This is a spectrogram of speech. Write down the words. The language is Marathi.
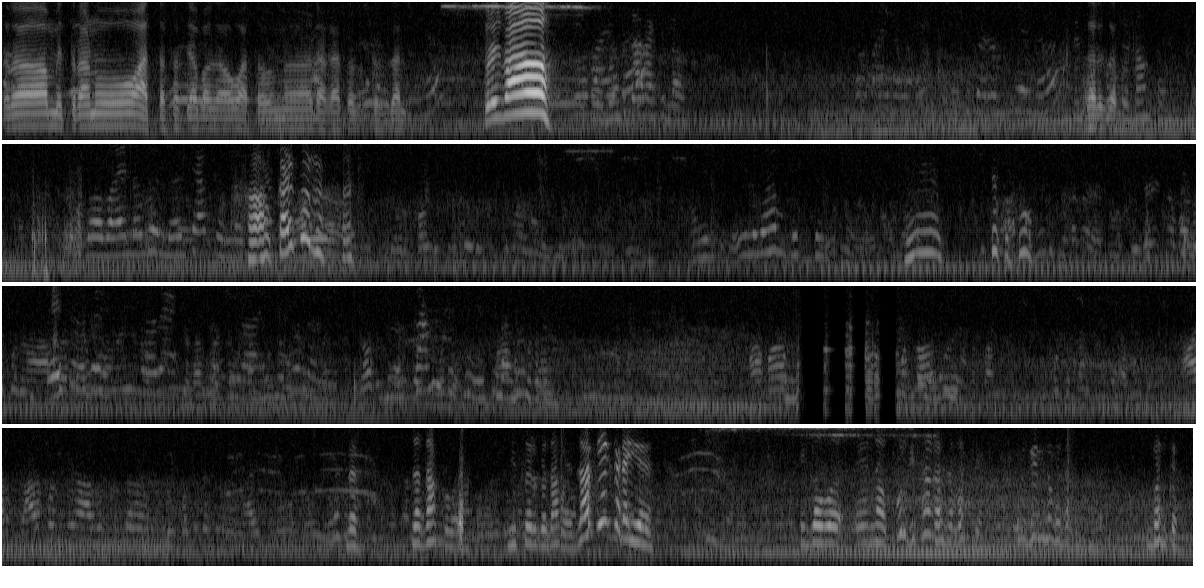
तर मित्रांनो आता सध्या बघा वातावरण ढगाचं कसं झालं. सुरेश भाऊ! काय करू? ते कुठं? दाखव. निसर्ग दाखव. जा की इकडे ये. गव ना पुरगी सांगा बसते. पुरगी नको बंद कर.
